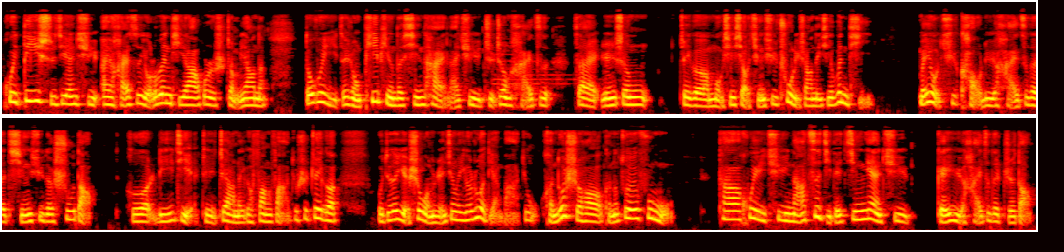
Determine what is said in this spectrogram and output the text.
会第一时间去，哎呀，孩子有了问题啊，或者是怎么样呢，都会以这种批评的心态来去指正孩子在人生这个某些小情绪处理上的一些问题，没有去考虑孩子的情绪的疏导。和理解这这样的一个方法，就是这个，我觉得也是我们人性的一个弱点吧。就很多时候，可能作为父母，他会去拿自己的经验去给予孩子的指导，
